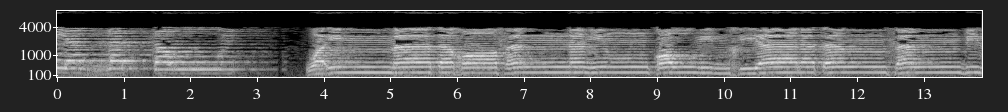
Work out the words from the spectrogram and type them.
يذكرون. وإما تخافن من قوم خيانة فانبذ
